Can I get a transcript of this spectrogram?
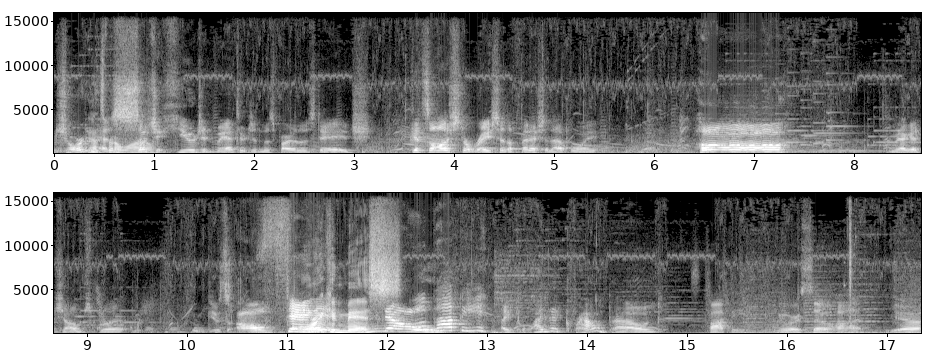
Jordan That's has been a while. such a huge advantage in this part of the stage. Gets all just a race to the finish at that point. Oh! I mean, I get jumps, but. It's, oh, dang Or I can miss. No! Oh, Poppy. I, why did I ground pound? Poppy, you are so hot. Yeah.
